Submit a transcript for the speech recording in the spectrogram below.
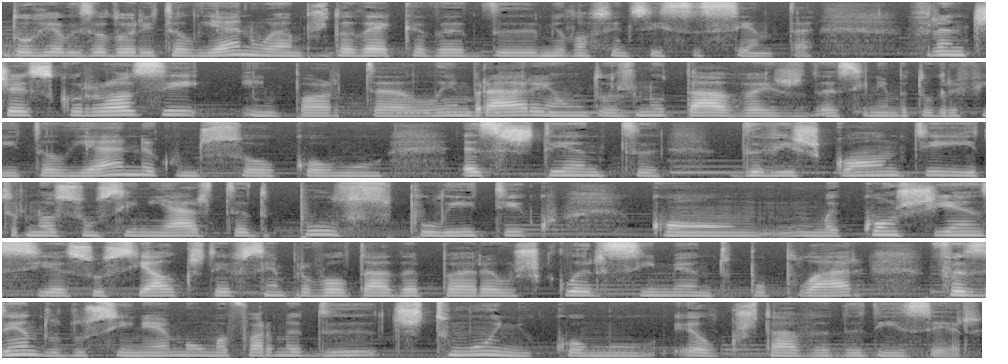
do realizador italiano, ambos da década de 1960. Francesco Rosi, importa lembrar, é um dos notáveis da cinematografia italiana. Começou como assistente de Visconti e tornou-se um cineasta de pulso político com uma consciência social que esteve sempre voltada para o esclarecimento popular, fazendo do cinema uma forma de testemunho, como ele gostava de dizer.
